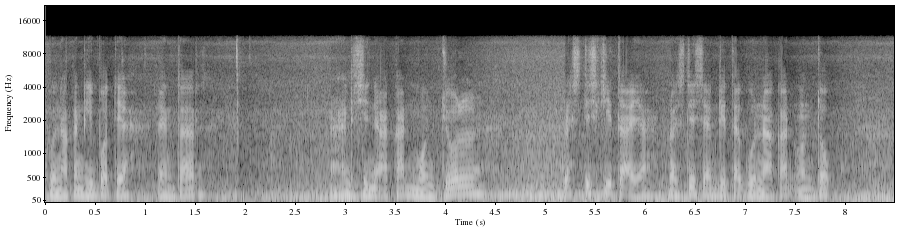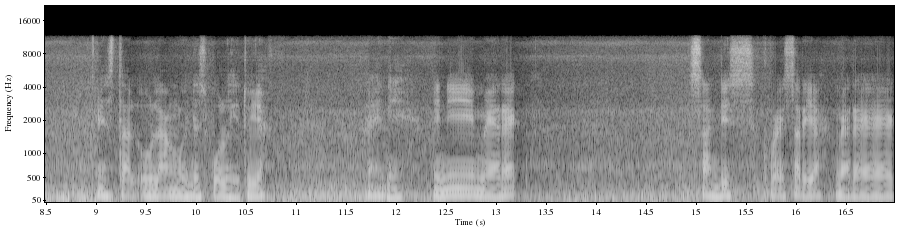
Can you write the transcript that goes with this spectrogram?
gunakan keyboard ya. Enter nah di sini akan muncul flashdisk kita ya. Flashdisk yang kita gunakan untuk install ulang Windows 10 itu ya. Nah ini. Ini merek SanDisk Cruiser ya. Merek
